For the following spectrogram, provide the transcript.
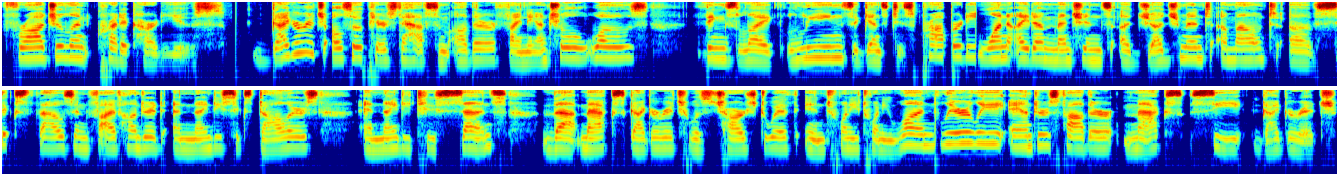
fraudulent credit card use. Giegerich also appears to have some other financial woes, things like liens against his property. One item mentions a judgment amount of $6,596.92 that Max Giegerich was charged with in 2021. Clearly, Andrew's father, Max C. Giegerich,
